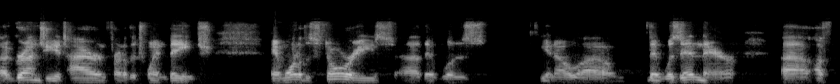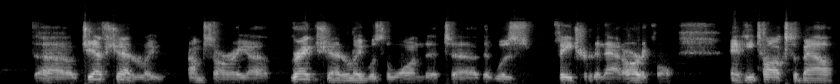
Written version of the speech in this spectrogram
uh, grungy attire in front of the Twin Beech. And one of the stories uh, that was, you know, um, that was in there, uh, Jeff Shetterly, I'm sorry, Greg Shetterly was the one that that was featured in that article, and he talks about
